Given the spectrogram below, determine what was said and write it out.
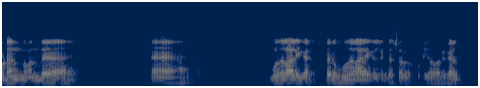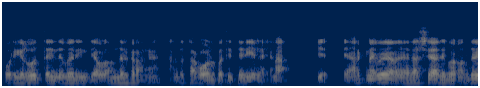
உடன் வந்து முதலாளிகள் பெரும் முதலாளிகள் என்று சொல்லக்கூடியவர்கள் ஒரு 75 பேர் இந்தியாவில் வந்திருக்கிறாங்க. அந்த தகவல் பற்றி தெரியல. ஏன்னா ஏற்கனவே ரஷ்ய அதிபர் வந்து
